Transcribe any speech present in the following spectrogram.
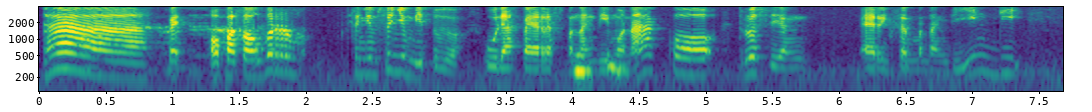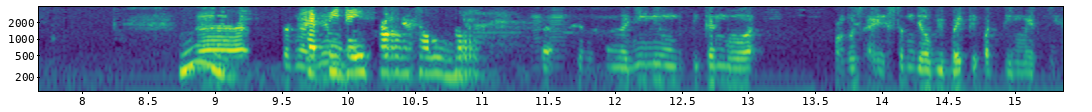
Ah, Pe- Opa Sauber senyum-senyum itu loh. Udah Perez menang di Monaco, terus yang Ericsson menang di Indy. Hmm. Seenggaknya Happy day for Sauber. Nah, Seenggaknya ini membuktikan bahwa Marcus Ericsson jauh lebih baik daripada teammate-nya.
